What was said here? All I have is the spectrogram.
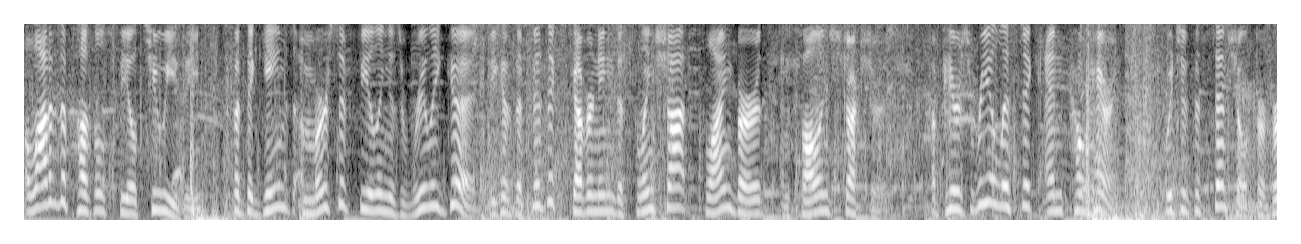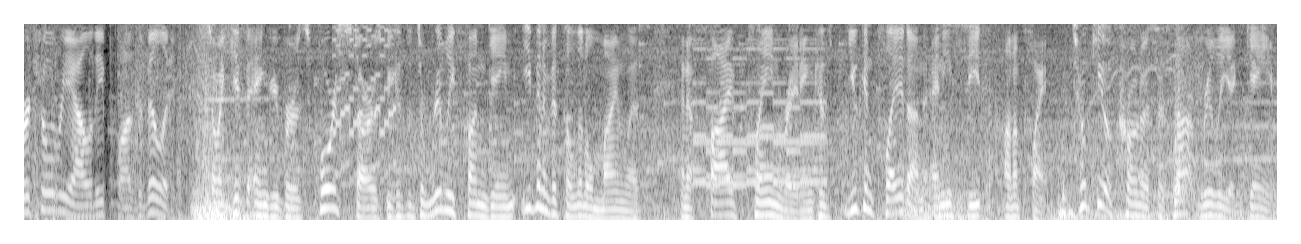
A lot of the puzzles feel too easy, but the game's immersive feeling is really good because the physics governing the slingshot, flying birds, and falling structures appears realistic and coherent, which is essential for virtual reality plausibility. So I give Angry Birds 4 stars because it's a really fun game, even if it's a little mindless, and a 5 plane rating because you can play it on any seat on a plane. Tokyo Chronos is not really a game,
